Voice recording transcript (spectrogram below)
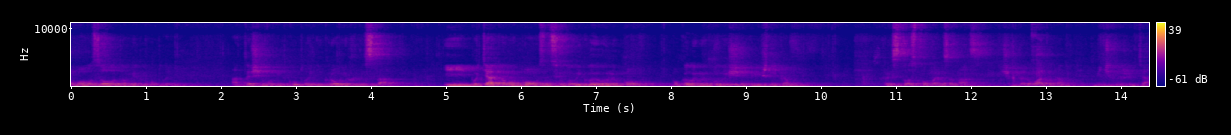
або золотом а те, що ми відкуплені кров'ю Христа. І подякуємо Богу за цю велику його любов. Бо коли ми були ще грішниками, Христос помер за нас, щоб дарувати нам вічне життя.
